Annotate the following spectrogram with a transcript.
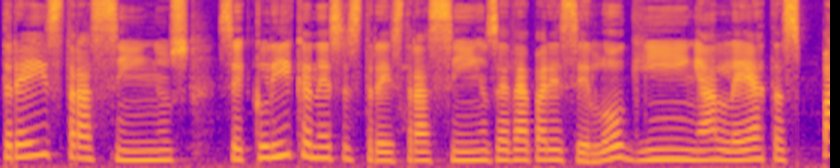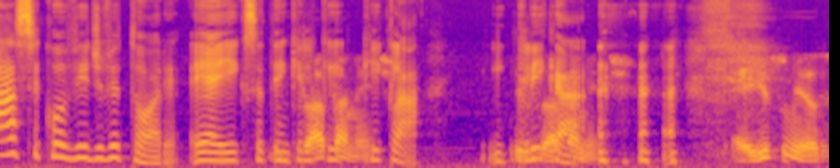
três tracinhos. Você clica nesses três tracinhos, aí vai aparecer login, alertas, passe Covid Vitória. É aí que você tem que clicar e clicar. Exatamente. é isso mesmo.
